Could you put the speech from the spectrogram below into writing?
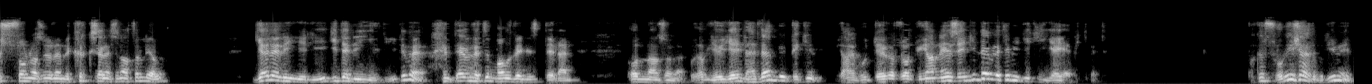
sonrası dönemde 40 senesini hatırlayalım. Gelenin yediği, gidenin yediği değil mi? Devletin malı deniz denen. Ondan sonra ye, nereden peki yani bu devlet dünyanın en zengin devleti miydi ki yeye bitmedi? Bakın soru işareti bu değil mi?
